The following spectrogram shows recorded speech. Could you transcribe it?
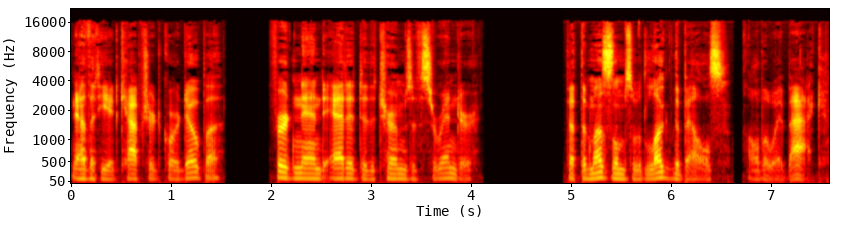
Now that he had captured Cordoba, Ferdinand added to the terms of surrender that the Muslims would lug the bells all the way back.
